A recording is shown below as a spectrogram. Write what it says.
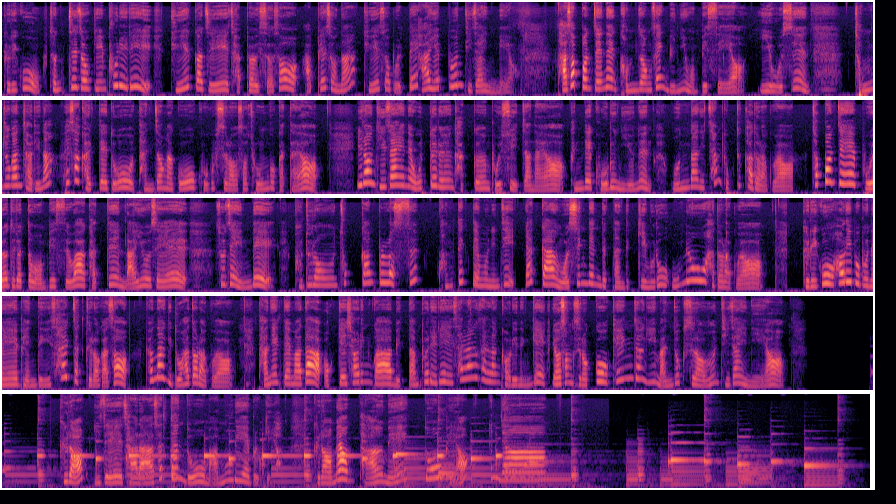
그리고 전체적인 프릴이 뒤에까지 잡혀 있어서 앞에서나 뒤에서 볼 때 다 예쁜 디자인이네요. 다섯 번째는 검정색 미니 원피스예요. 이 옷은 정중한 자리나 회사 갈 때도 단정하고 고급스러워서 좋은 것 같아요. 이런 디자인의 옷들은 가끔 볼 수 있잖아요. 근데 고른 이유는 원단이 참 독특하더라고요. 첫 번째 보여드렸던 원피스와 같은 라이오셀 소재인데 부드러운 촉감 플러스 광택 때문인지 약간 워싱된 듯한 느낌으로 오묘하더라고요. 그리고 허리 부분에 밴딩이 살짝 들어가서 편하기도 하더라고요. 다닐 때마다 어깨 셔링과 밑단 프릴이 살랑살랑 거리는 게 여성스럽고 굉장히 만족스러운 디자인이에요. 그럼 이제 자라 삿단도 마무리해 볼게요. 그러면 다음에 또 봬요. 안녕!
